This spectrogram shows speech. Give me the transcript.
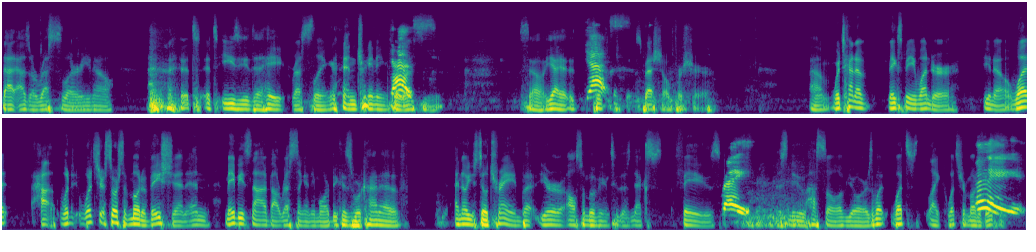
that as a wrestler. You know, it's it's easy to hate wrestling and training for yes. wrestling. So yeah, it's yes. special for sure. Um, which kind of makes me wonder, you know, what how what what's your source of motivation? And maybe it's not about wrestling anymore because we're kind of I know you still train, but you're also moving into this next phase, right? This new hustle of yours. What what's like? What's your motivation? Hey,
